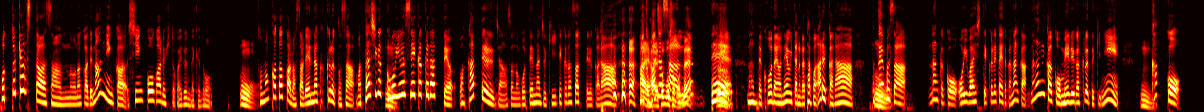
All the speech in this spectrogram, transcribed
ポッドキャスターさんの中で何人か親交がある人がいるんだけどう。ん。その方からさ連絡来るとさ私がこういう性格だって分かってるじゃん、その「御殿ラジオ」聞いてくださってるから。なんかバジャさんで、なんでこうだよねみたいなのが多分あるから例えばさ、なんかこうお祝いしてくれたりとかなんか何かこうメールが来るときにうん「かっこ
